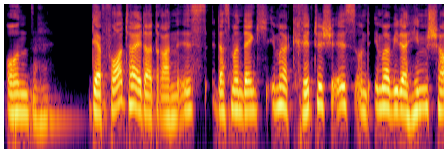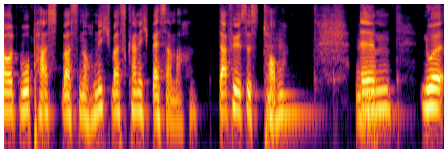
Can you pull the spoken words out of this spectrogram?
Und mhm der Vorteil daran ist, dass man, denke ich, immer kritisch ist und immer wieder hinschaut, wo passt was noch nicht, was kann ich besser machen. Dafür ist es top. Mhm. Mhm. Ähm, nur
